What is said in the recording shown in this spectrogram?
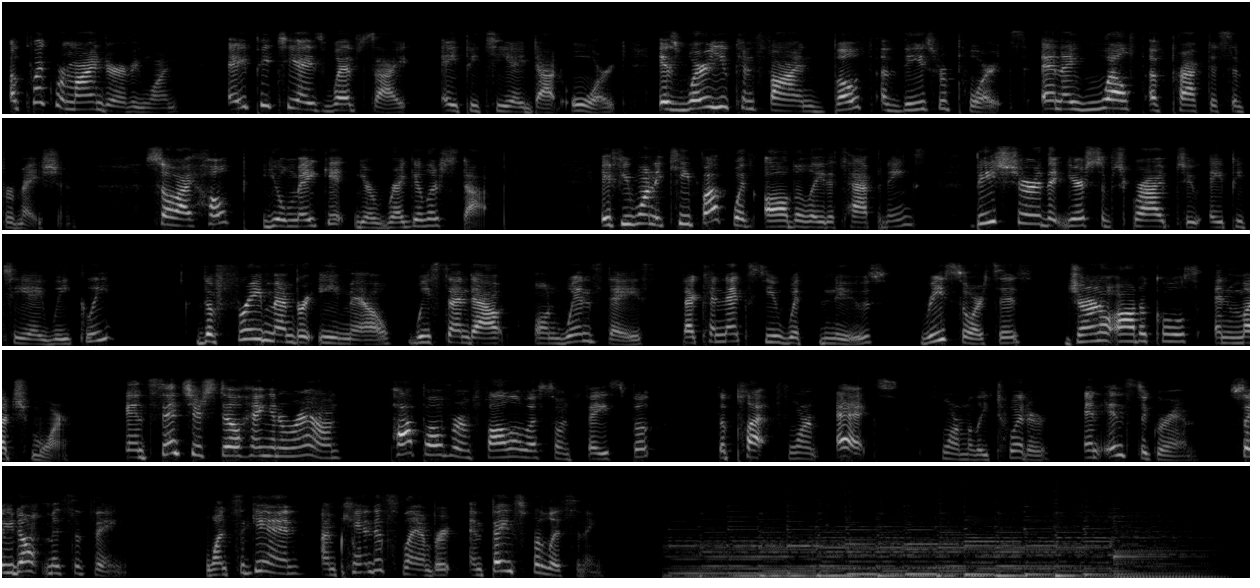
A quick reminder, everyone APTA's website, apta.org, is where you can find both of these reports and a wealth of practice information. So I hope you'll make it your regular stop. If you want to keep up with all the latest happenings, be sure that you're subscribed to APTA Weekly, the free member email we send out on Wednesdays that connects you with news, resources, journal articles, and much more. And since you're still hanging around, pop over and follow us on Facebook, the platform X, formerly Twitter, and Instagram so you don't miss a thing. Once again, I'm Candace Lambert, and thanks for listening.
